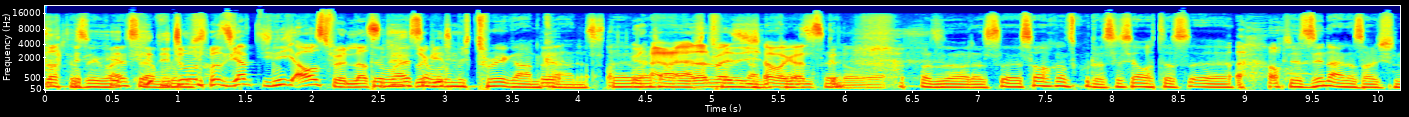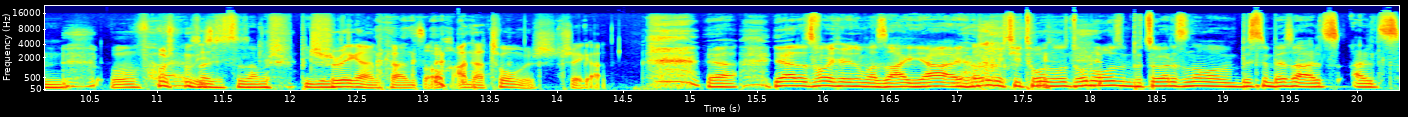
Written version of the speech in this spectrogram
Sag, Deswegen weißt du ja, die mich- Tonhose, ich habe dich nicht ausführen lassen. Du weißt so ja, wo geht- du mich triggern kannst. ne? Ja, ja, ja, das weiß ich aber ganz ne? genau. Ja. Also, das äh, ist auch ganz gut. Das ist ja auch das, äh, der Sinn eines solchen, Wo, wo äh, solches Zusammenspiels. triggern kannst, auch anatomisch triggern. Ja, ja, das wollte ich euch nochmal sagen. Ja, hört euch die Toten Hosen zu hören, das ist nochmal ein bisschen besser als, als,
